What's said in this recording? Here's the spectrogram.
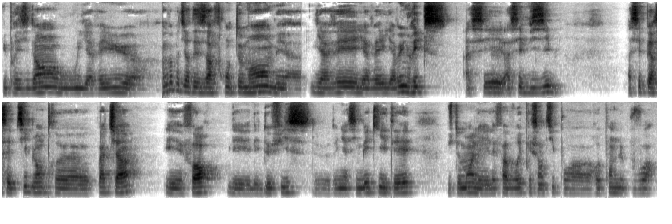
du président où il y avait eu, euh, on ne va pas dire des affrontements, mais euh, il, y avait, il, y avait, il y avait une rixe assez, assez visible, assez perceptible entre euh, Pacha et Fort, les, les, deux fils de, de qui étaient justement les, les favoris pressentis pour reprendre le pouvoir.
